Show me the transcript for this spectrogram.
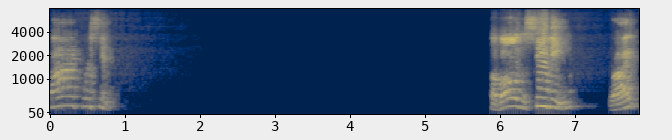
five percent of all the CV, right?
